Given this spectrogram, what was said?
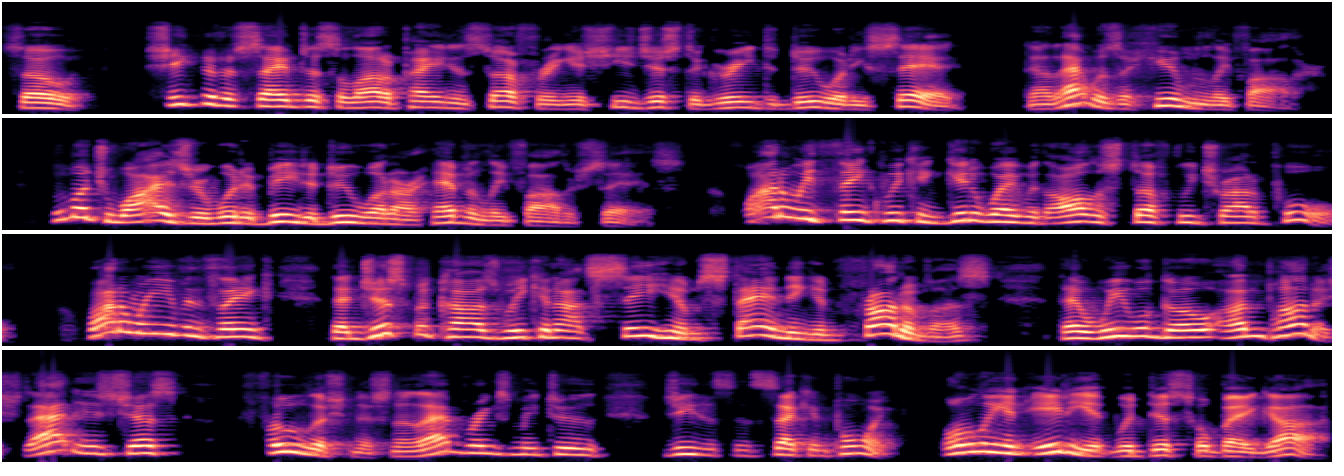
So she could have saved us a lot of pain and suffering if she just agreed to do what he said. Now that was a humanly father. How much wiser would it be to do what our heavenly father says? Why do we think we can get away with all the stuff we try to pull? Why do we even think that just because we cannot see him standing in front of us, that we will go unpunished? That is just foolishness. Now that brings me to Jesus' second point. Only an idiot would disobey God.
